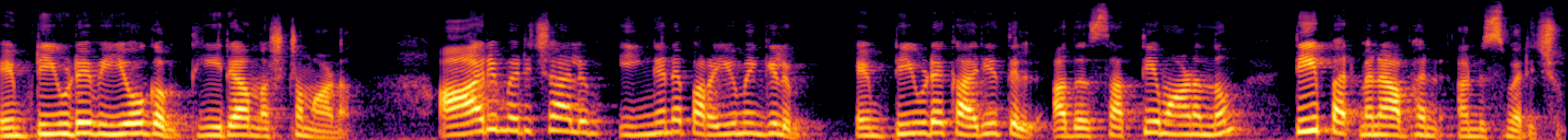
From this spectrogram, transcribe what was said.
എം. ടിയുടെ വിയോഗം തീരാ നഷ്ടമാണ്. ആര് മരിച്ചാലും ഇങ്ങനെ പറയുമെങ്കിലും എം. ടിയുടെ കാര്യത്തിൽ അത് സത്യമാണെന്നും ടി. പത്മനാഭൻ അനുസ്മരിച്ചു.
